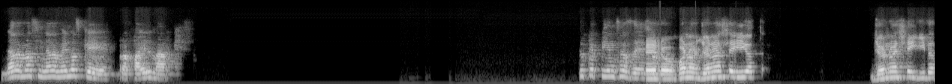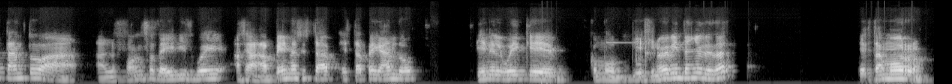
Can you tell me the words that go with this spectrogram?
Nada más y nada menos que Rafael Márquez. ¿Tú qué piensas de eso? Pero bueno, yo no he seguido, yo no he seguido tanto a, Alfonso Davis, güey. O sea, apenas está, está pegando. Tiene el güey que como 19, 20 años de edad. Está morro.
